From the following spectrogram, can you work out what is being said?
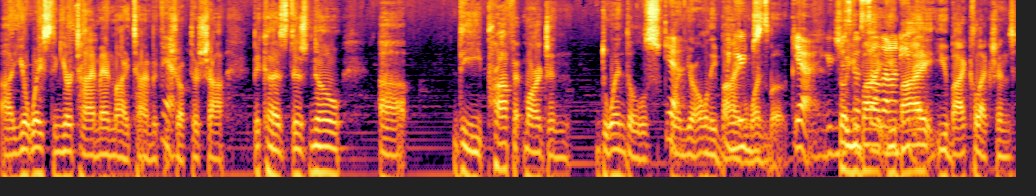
Uh, you're wasting your time and my time if you Yeah. show up to a shop because there's no uh, the profit margin dwindles Yeah. when you're only buying you one just- book. yeah, you so you buy you buy eBay. you buy collections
